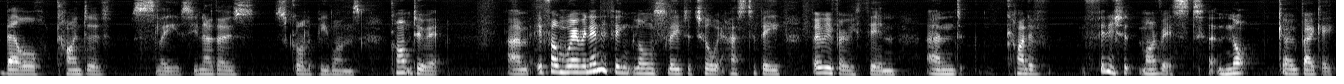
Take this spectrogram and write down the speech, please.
bell kind of sleeves. You know those scallopy ones. Can't do it. Um, if I'm wearing anything long sleeved at all, it has to be very very thin and kind of finish at my wrist and not go baggy.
